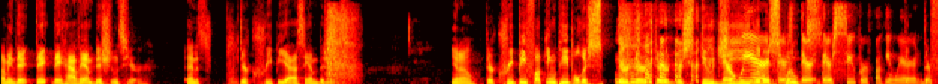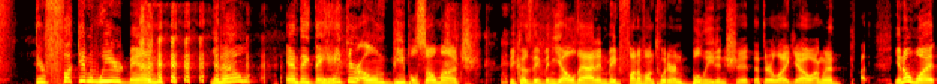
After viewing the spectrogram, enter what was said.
I mean, they, they they have ambitions here, and it's they're creepy ass ambitions. You know, they're creepy fucking people. They're they're they're they're, they're stoogey they're little weird they're, they're they're super fucking weird. they're they're fucking weird, man. you know? And they they hate their own people so much because they've been yelled at and made fun of on twitter and bullied and shit that they're like yo i'm gonna you know what?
